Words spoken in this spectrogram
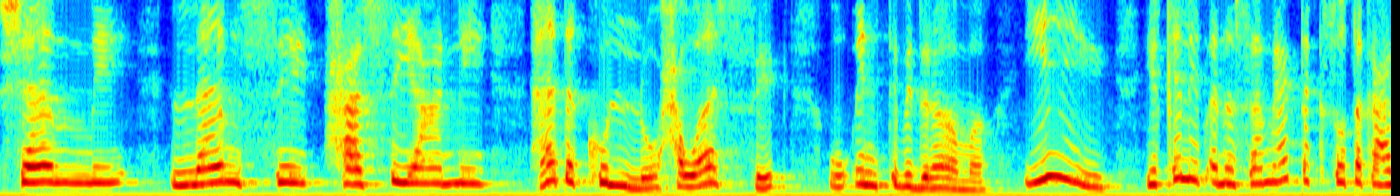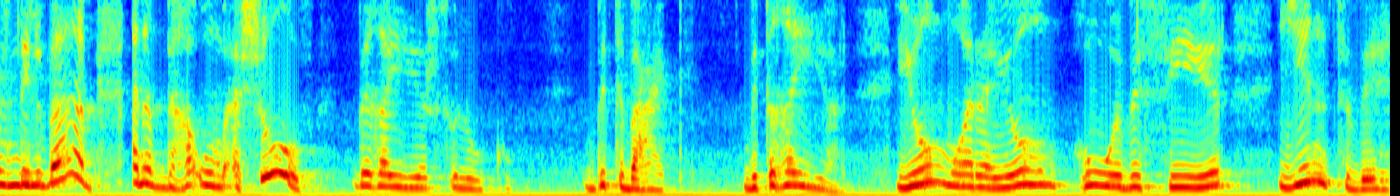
شامة لامسة حاسة يعني. هذا كله حواسك وأنت بدراما. يي يا كلب أنا سامعتك صوتك عند الباب. أنا بدي أقوم أشوف. بغير سلوكه. بتبعك. بتغير. يوم ورا يوم هو بصير ينتبه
